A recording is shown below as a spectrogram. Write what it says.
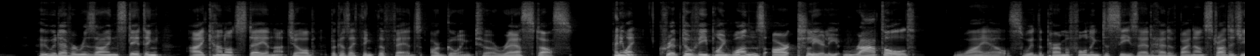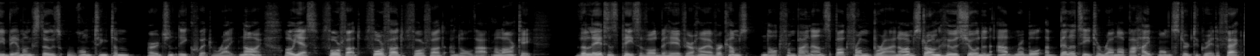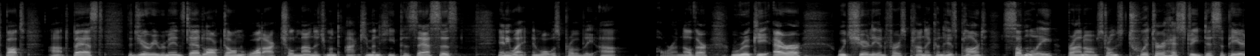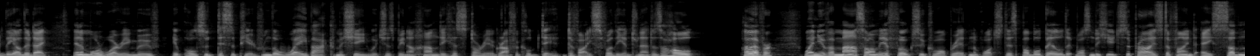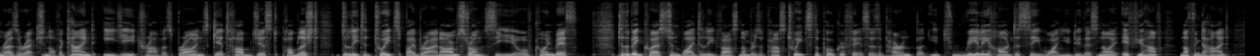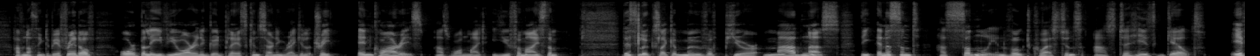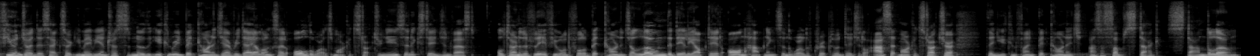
who would ever resign stating, I cannot stay in that job because I think the feds are going to arrest us. Anyway, crypto V.1s are clearly rattled. Why else would the permaphoning to CZ head of Binance Strategy be amongst those wanting to urgently quit right now? Oh, yes, forfud, forfud, forfud, and all that malarkey. The latest piece of odd behaviour, however, comes not from Binance, but from Brian Armstrong, who has shown an admirable ability to run up a hype monster to great effect, but, at best, the jury remains deadlocked on what actual management acumen he possesses. Anyway, in what was probably a, or another, rookie error, which surely infers panic on his part, suddenly Brian Armstrong's Twitter history disappeared the other day. In a more worrying move, it also disappeared from the Wayback Machine, which has been a handy historiographical de- device for the internet as a whole. However, when you have a mass army of folks who cooperate and have watched this bubble build, it wasn't a huge surprise to find a sudden resurrection of a kind, e.g., Travis Brown's GitHub just published deleted tweets by Brian Armstrong, CEO of Coinbase. To the big question, why delete vast numbers of past tweets, the poker face is apparent, but it's really hard to see why you do this now if you have nothing to hide, have nothing to be afraid of, or believe you are in a good place concerning regulatory inquiries, as one might euphemize them. This looks like a move of pure madness. The innocent has suddenly invoked questions as to his guilt. If you enjoyed this excerpt, you may be interested to know that you can read BitCarnage every day alongside all the world's market structure news in Exchange Invest. Alternatively, if you want to follow BitCarnage alone, the daily update on happenings in the world of crypto and digital asset market structure, then you can find BitCarnage as a Substack standalone.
